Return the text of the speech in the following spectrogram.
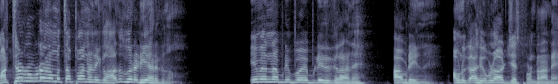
மற்றவர்கள் கூட நம்ம தப்பாக நினைக்கலாம். அதுக்கும் ரெடியாக இருக்கணும். இவன் என்ன அப்படி இப்போ இப்படி இருக்கிறானே அப்படின்னு. அவனுக்காக இவ்வளோ அட்ஜஸ்ட் பண்ணுறானே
